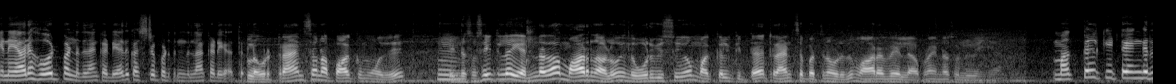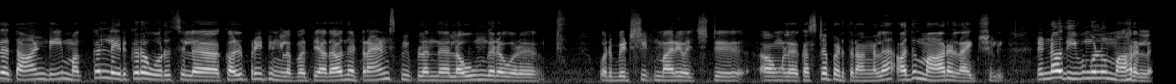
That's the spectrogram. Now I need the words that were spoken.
என்னை யாரும் ஹர்ட் பண்ணதெல்லாம் கிடையாது கஷ்டப்படுத்துனதெல்லாம் கிடையாது. இல்ல, ஒரு டிரான்ஸை நான் பார்க்கும்போது இந்த சொசைட்டில என்னதான் மாறினாலும் இந்த ஒரு விஷயம் மக்கள் கிட்ட டிரான்ஸை பத்தின ஒரு இது மாறவே இல்லை. அப்படின்னா என்ன சொல்லுவீங்க? மக்கள் கிட்டங்கிறத தாண்டி மக்கள்ல இருக்கிற ஒரு சில கல்பிரேட்டுங்களை பத்தி அதாவது இந்த டிரான்ஸ் பீப்புள் அந்த லவ்ங்கிற ஒரு ஒரு பெட்ஷீட் மாதிரி வச்சுட்டு அவங்கள கஷ்டப்படுத்துகிறாங்கள அது மாறலை ஆக்சுவலி ரெண்டாவது இவங்களும் மாறலை.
